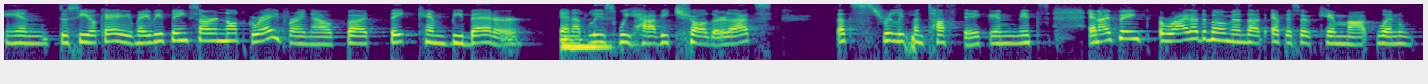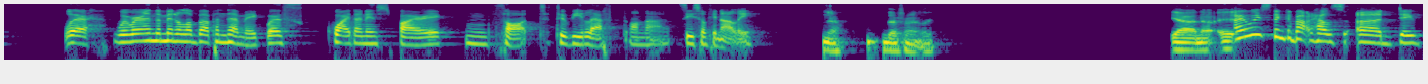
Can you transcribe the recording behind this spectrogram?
and to see, okay, maybe things are not great right now, but they can be better. And mm-hmm. at least we have each other. That's that's really fantastic and it's and i think right at the moment that episode came out when well, we were in the middle of a pandemic was quite an inspiring thought to be left on a season finale yeah definitely yeah no it, i always think about how uh dave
